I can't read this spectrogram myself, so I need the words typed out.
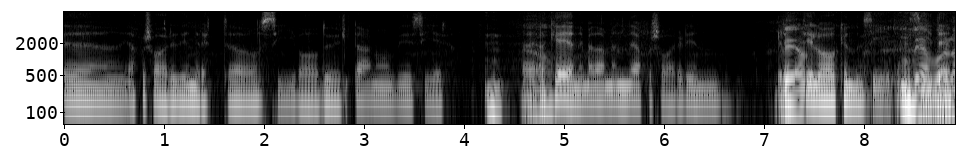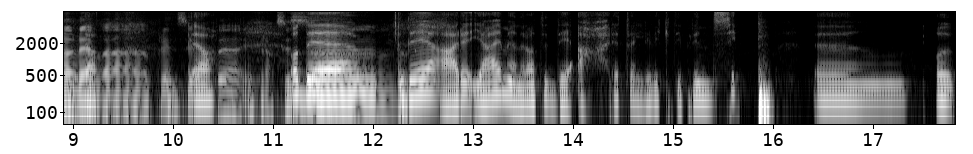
uh, jeg forsvarer din rett til å si hva du vil. Det er noe vi sier. Mm. Jeg er ikke enig med deg, men jeg forsvarer din rett Lev- til å kunne si det. si Leve og la leve-prinsippet Ja. i praksis. Og det, eh, det er Jeg mener at det er et veldig viktig prinsipp. Uh, og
